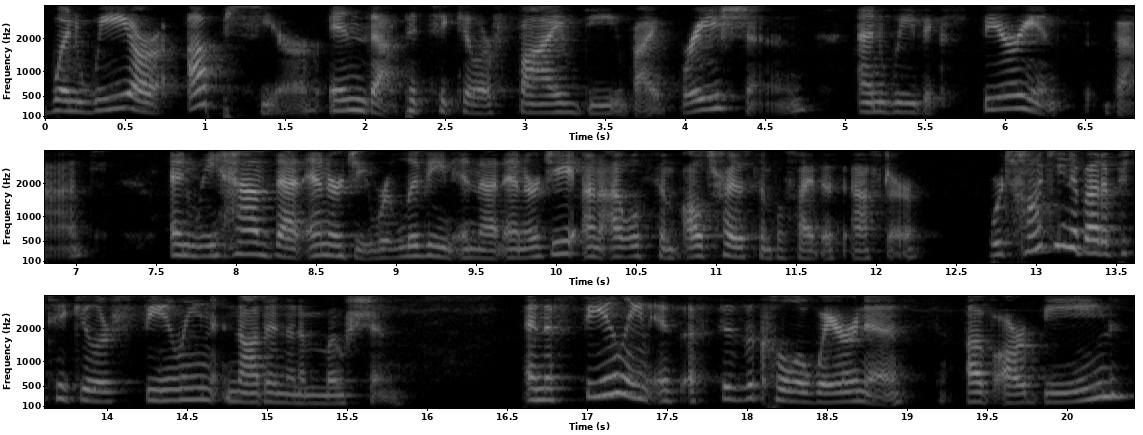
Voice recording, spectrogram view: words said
when we are up here in that particular 5D vibration and we've experienced that and we have that energy, we're living in that energy and I will sim- I'll try to simplify this after. We're talking about a particular feeling, not an emotion. And a feeling is a physical awareness of our being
